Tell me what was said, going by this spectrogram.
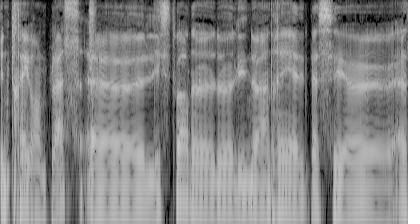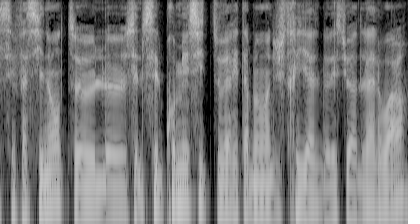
Une très grande place. Euh, L'histoire de, l'île de Indré est assez assez fascinante. C'est le premier site véritablement industriel de l'estuaire de la Loire.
